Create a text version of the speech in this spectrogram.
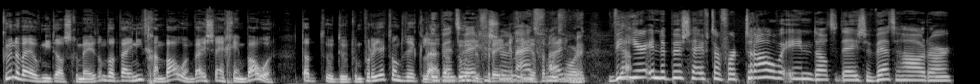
kunnen wij ook niet als gemeente, omdat wij niet gaan bouwen. Wij zijn geen bouwer. Dat doet een projectontwikkelaar. U bent dat doen de verenigingen van Wie hier in de bus heeft er vertrouwen in dat deze wethouder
